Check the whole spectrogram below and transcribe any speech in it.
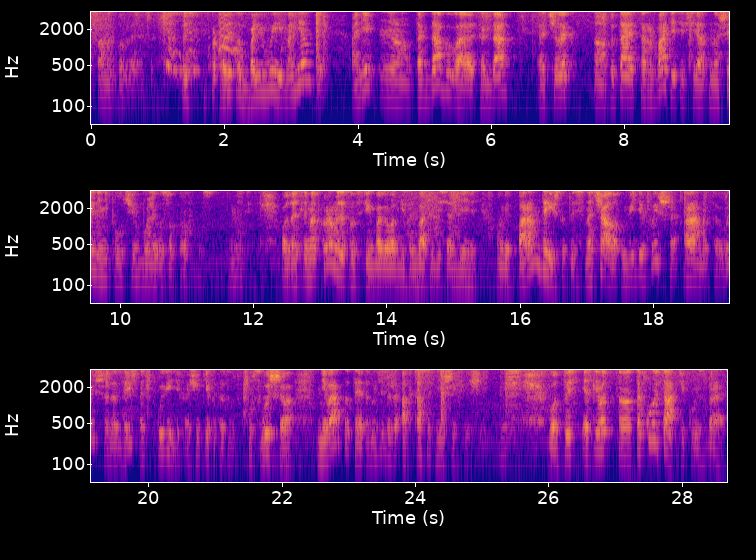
сам избавляется. То есть вот эти вот болевые моменты, они тогда бывают, когда э, человек а, пытается рвать эти все отношения, не получив более высокого вкуса. Понимаете? Вот, а если мы откроем этот вот стих Бхагавадгиты 2.59, он говорит, парам дришта, то есть сначала увидев высшее, парам это высшее, да, дриш, значит увидев, ощутив этот вот вкус высшего, не варто ты, это будет уже отказ от низших вещей. Вот, то есть, если вот э, такую тактику избрать,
